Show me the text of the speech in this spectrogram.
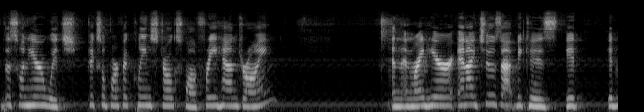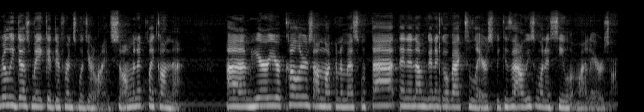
this one here, which Pixel Perfect Clean Strokes while freehand drawing. And then right here, and I choose that because it, it really does make a difference with your lines. So I'm going to click on that. Um, here are your colors. I'm not going to mess with that. And then I'm going to go back to layers because I always want to see what my layers are.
